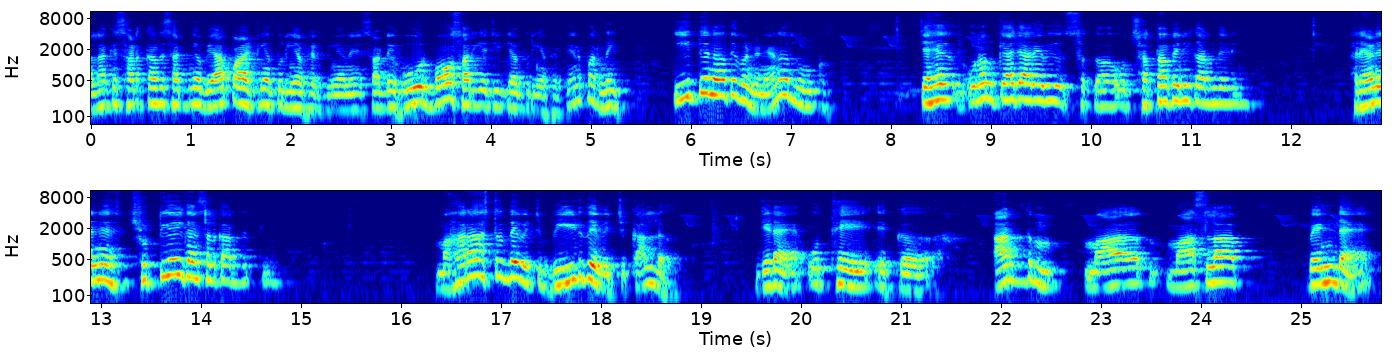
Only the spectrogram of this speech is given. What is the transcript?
ਹਾਲਾਂਕਿ ਸੜਕਾਂ ਤੇ ਸਾਡੀਆਂ ਵਿਆਹ ਪਾਰਟੀਆਂ ਤੁਰੀਆਂ ਫਿਰਦੀਆਂ ਨੇ, ਸਾਡੇ ਹੋਰ ਬਹੁਤ ਸਾਰੀਆਂ ਚੀਜ਼ਾਂ ਤੁਰੀਆਂ ਫਿਰਦੀਆਂ ਨੇ, ਪਰ ਨਹੀਂ। ਈਦ ਦੇ ਨਾਂ ਤੇ ਵੰਡਣੇ ਆ ਨਾ ਲੋਕ। ਚਾਹੇ ਉਹਨਾਂ ਨੂੰ ਕਿਹਾ ਜਾ ਰਿਹਾ ਵੀ ਸ- ਉਹ ਛੱਤਾਂ ਤੇ ਨਹੀਂ ਕਰਨ ਦੇਣੀ। ਹਰਿਆਣੇ ਨੇ ਛੁੱਟੀਆਂ ਹੀ ਕੈਨਸਲ ਕਰ ਦਿੱਤੀ ਮਹਾਰਾਸ਼ਟਰ ਦੇ ਵਿੱਚ, ਬੀੜ ਦੇ ਵਿੱਚ ਕੱਲ ਜਿਹੜਾ ਹੈ, ਉੱਥੇ ਇੱਕ ਅਰਧ ਮਾ- ਮਾਸਲਾ ਪਿੰਡ ਹੈ,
